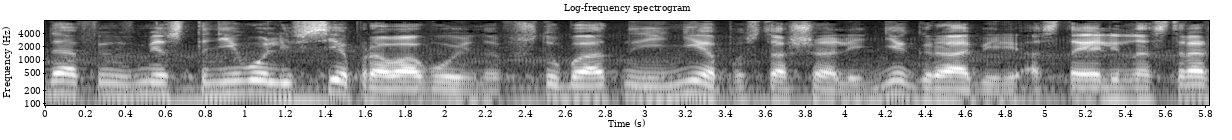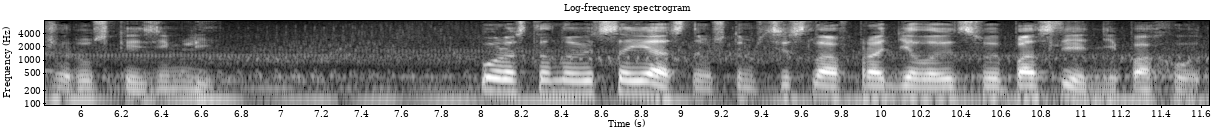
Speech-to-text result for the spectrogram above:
дав им вместо неволи все права воинов, чтобы отныне не опустошали, не грабили, а стояли на страже русской земли. Скоро становится ясным, что Мстислав проделывает свой последний поход.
